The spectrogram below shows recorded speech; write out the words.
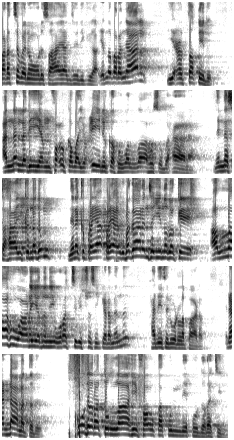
പടച്ചവനോട് സഹായം ചോദിക്കുക. എന്ന് പറഞ്ഞാൽ അന്നല്ലതീയം യൻഫഉക വയുഈനുക ഹുവല്ലാഹു സുബ്ഹാന. നിന്നെ സഹായിക്കുന്നതും നിനക്ക് പ്രയാ പ്രയാ ഉപകാരം ചെയ്യുന്നതൊക്കെ അള്ളാഹുവാണ് എന്ന് നീ ഉറച്ചു വിശ്വസിക്കണമെന്ന് ഹദീസിലൂടെയുള്ള പാഠം. രണ്ടാമത്തത് കുതിറത്തുല്ലാഹി ഫൗക കുല്ലി കുതിറച്ചിൻ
